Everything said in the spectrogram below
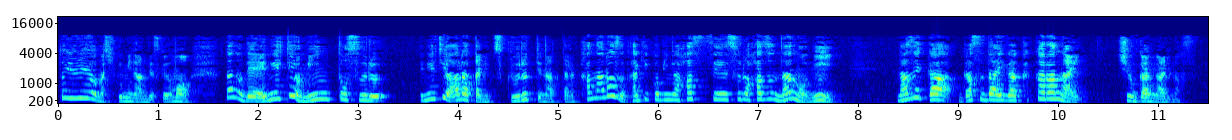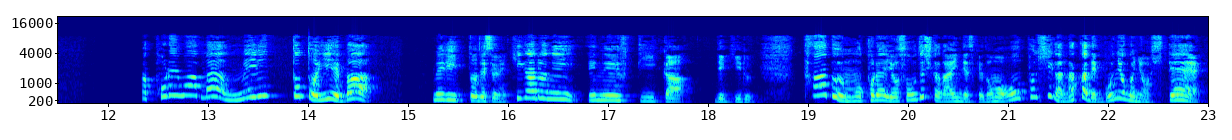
というような仕組みなんですけども、なので NFT をミントする、NFT を新たに作るってなったら必ず書き込みが発生するはずなのに、なぜかガス代がかからない瞬間があります。ま、これはまあメリットといえばメリットですよね。気軽に NFT 化できる。多分もうこれは予想でしかないんですけども、オープンシーが中でゴニョゴニョして、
